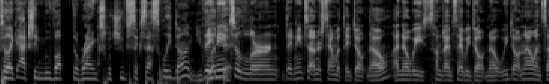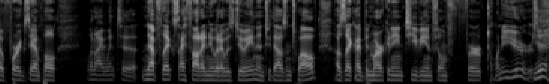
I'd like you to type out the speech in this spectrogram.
To like actually move up the ranks, which you've successfully done. You've they need it. to learn they need to understand what they don't know i know we sometimes say we don't know what we don't know and so for example when I went to Netflix, I thought I knew what I was doing in 2012. I was like, I've been marketing TV and film for 20 years. Yeah.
